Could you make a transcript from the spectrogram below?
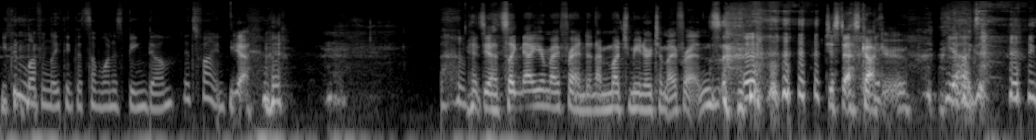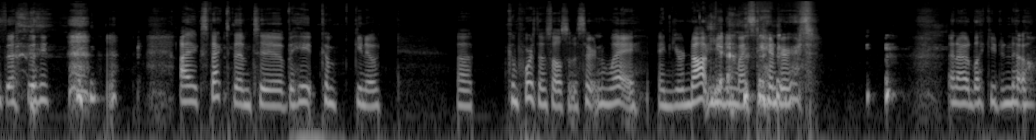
you can lovingly think that someone is being dumb. It's fine. Yeah. it's, yeah, it's like now you're my friend and I'm much meaner to my friends. just ask Kakeru. Yeah, exactly. I expect them to behave, com- you know, uh, comport themselves in a certain way, and you're not meeting Yeah. my standard. and I would like you to know.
